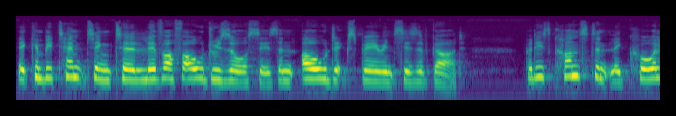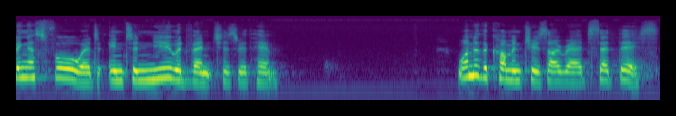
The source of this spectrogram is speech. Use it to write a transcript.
it can be tempting to live off old resources and old experiences of God. But He's constantly calling us forward into new adventures with Him. One of the commentaries I read said this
